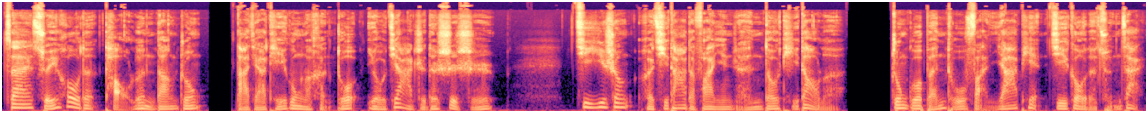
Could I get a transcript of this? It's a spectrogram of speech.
在随后的讨论当中，大家提供了很多有价值的事实。季医生和其他的发言人都提到了中国本土反鸦片机构的存在。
